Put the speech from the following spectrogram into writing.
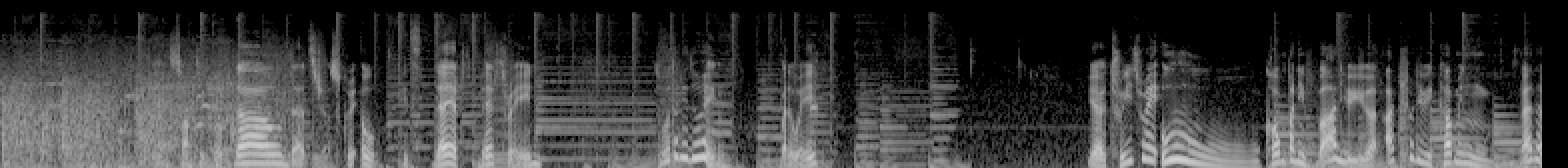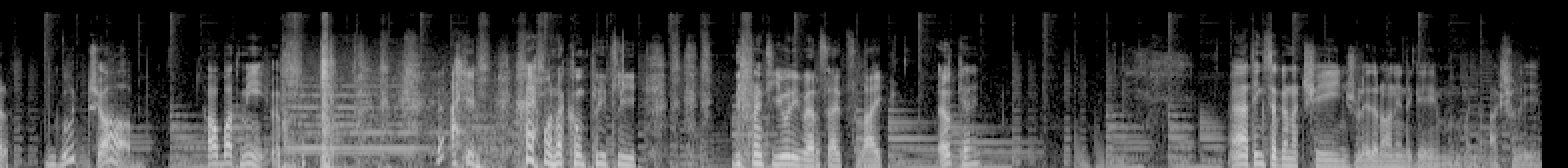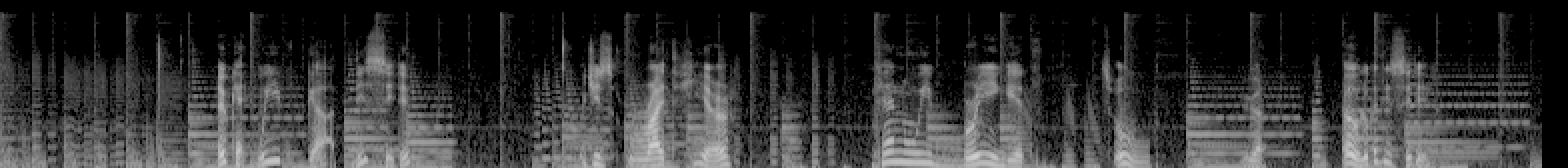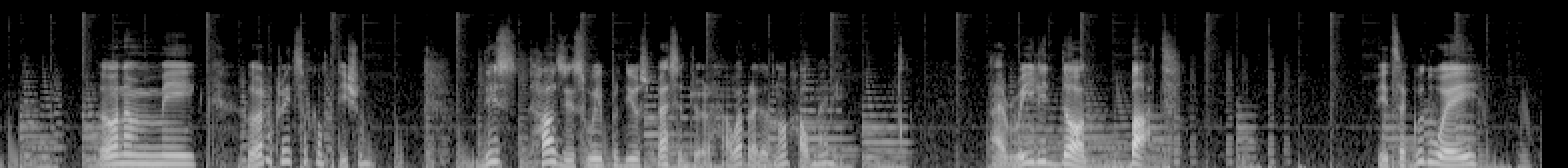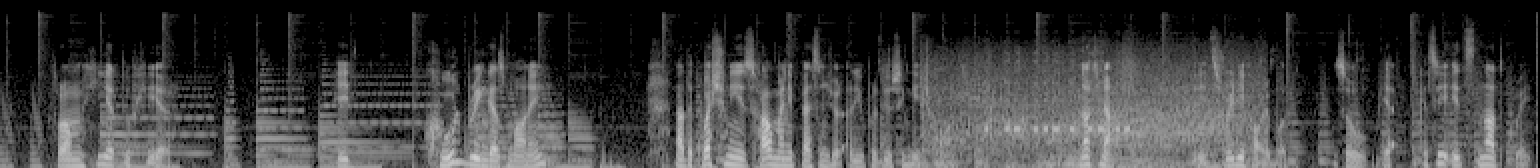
yeah, something broke down, that's just great. Oh, it's their, their train. So what are you doing, by the way? You have three train. Ooh, company value. You are actually becoming better. Good job. How about me? I am I'm on a completely different universe. It's like okay. Uh, things are gonna change later on in the game when actually. Okay, we've got this city, which is right here can we bring it? to... Oh, look at this city. Do I wanna make? Do I wanna create some competition? These houses will produce passenger. However, I don't know how many. I really don't. But it's a good way from here to here. It could bring us money now the question is how many passengers are you producing each month? Not enough. It's really horrible. So yeah, you can see it's not great.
